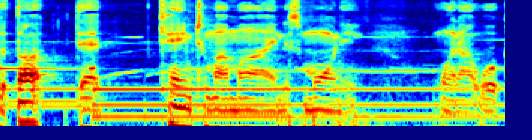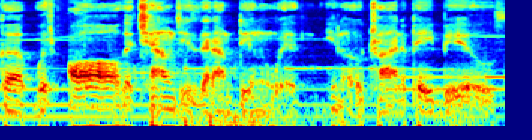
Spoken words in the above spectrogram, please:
The thought that came to my mind this morning when I woke up with all the challenges that I'm dealing with. You know, trying to pay bills,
